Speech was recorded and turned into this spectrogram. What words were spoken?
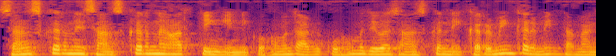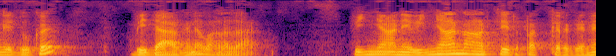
සංස්කරණේ සංස්කරණ ආර්ථින් ඉන්නේ කොහොමද? අපි කොහොමද ඒවා සංස්කරණය කරමින් කරමින් තමන්ගේ දුක බෙදාගෙන වළඳන්නේ. විඥානේ විඥානාර්ථයටපත් කරගෙන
